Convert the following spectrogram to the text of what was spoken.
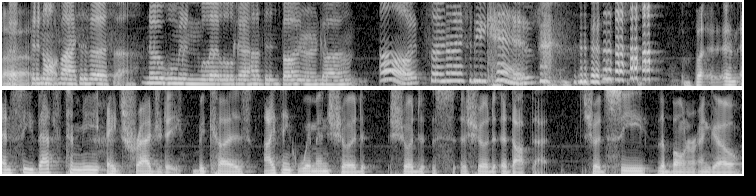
But, Uh, but not vice versa. No woman will ever look at her husband's boner and go, "Oh, it's so nice that he cares." but and and see that's to me a tragedy because I think women should should should adopt that. Should see the boner and go,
